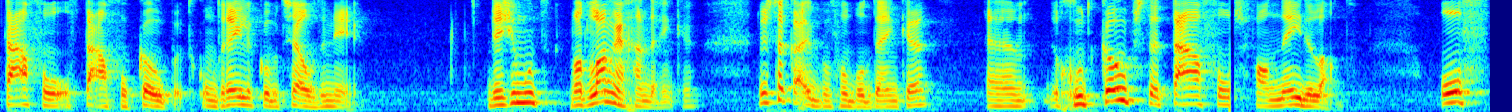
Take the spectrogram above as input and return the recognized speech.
tafel of tafel kopen. Het komt redelijk op hetzelfde neer. Dus je moet wat langer gaan denken. Dus dan kan je bijvoorbeeld denken: uh, de goedkoopste tafels van Nederland. Of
